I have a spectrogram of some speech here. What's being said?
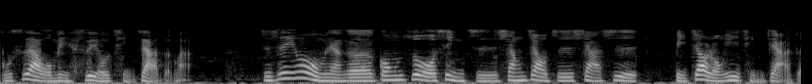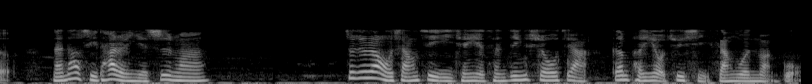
不是啊，我们也是有请假的嘛。只是因为我们两个工作性质相较之下是比较容易请假的。难道其他人也是吗？这就让我想起以前也曾经休假跟朋友去洗三温暖过。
